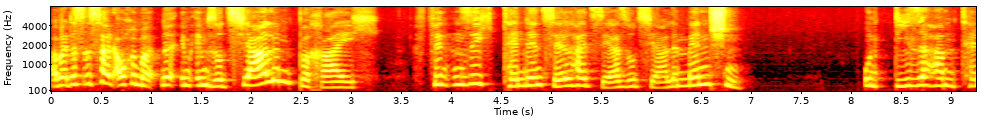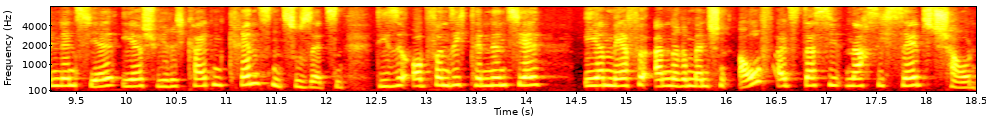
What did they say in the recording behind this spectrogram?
Aber das ist halt auch immer, ne, im, im sozialen Bereich finden sich tendenziell halt sehr soziale Menschen. Und diese haben tendenziell eher Schwierigkeiten, Grenzen zu setzen. Diese opfern sich tendenziell eher mehr für andere Menschen auf, als dass sie nach sich selbst schauen.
